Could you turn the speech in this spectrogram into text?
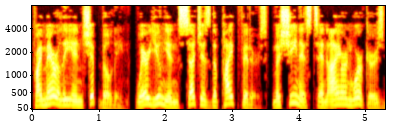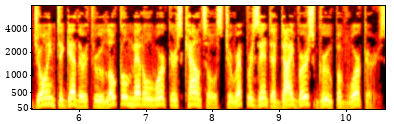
primarily in shipbuilding, where unions such as the pipefitters, machinists and iron workers joined together through local metal workers' councils to represent a diverse group of workers.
